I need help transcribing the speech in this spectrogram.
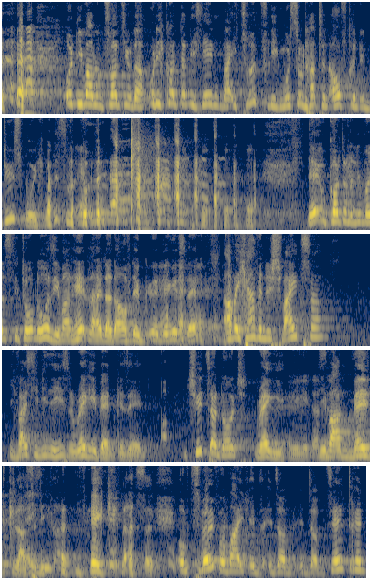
und die waren um 20 Uhr da. Und ich konnte dann nicht sehen, weil ich zurückfliegen musste und hatte einen Auftritt in Duisburg. Weißt du? Ne, und konnte dann übrigens die Toten Hose, die waren Headliner da auf dem äh, Dingens, ne? Aber ich habe eine Schweizer, ich weiß nicht, wie sie hießen, Reggae-Band gesehen. Schweizerdeutsch, Reggae. Die waren Weltklasse, die waren Weltklasse. Um 12 Uhr war ich in, in, so, einem, in so einem Zelt drin,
